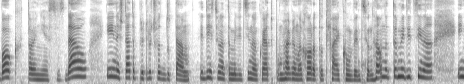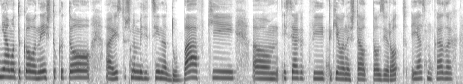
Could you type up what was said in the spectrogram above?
Бог, Той ни е създал и нещата приключват до там. Единствената медицина, която помага на хората, това е конвенционалната медицина и няма такова нещо като а, източна медицина, добавки а, и всякакви такива неща от този род. И аз му казах –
